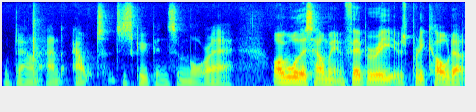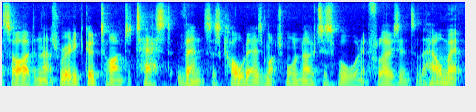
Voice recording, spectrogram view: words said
or down and out to scoop in some more air. I wore this helmet in February, it was pretty cold outside and that's really good time to test vents as cold air is much more noticeable when it flows into the helmet.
